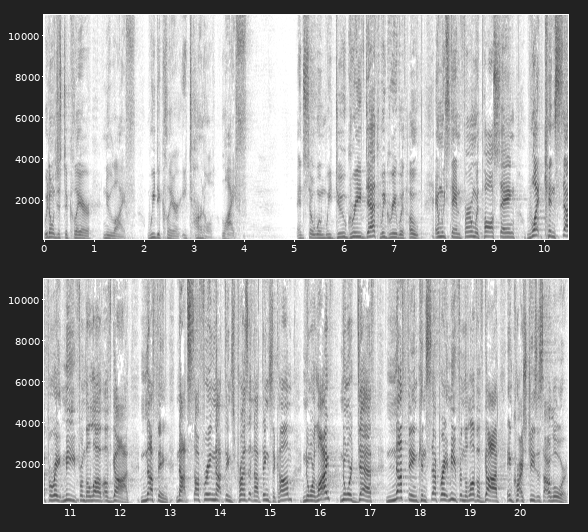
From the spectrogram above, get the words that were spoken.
we don't just declare new life, we declare eternal life. And so when we do grieve death, we grieve with hope. And we stand firm with Paul saying, What can separate me from the love of God? Nothing, not suffering, not things present, not things to come, nor life, nor death. Nothing can separate me from the love of God in Christ Jesus our Lord.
